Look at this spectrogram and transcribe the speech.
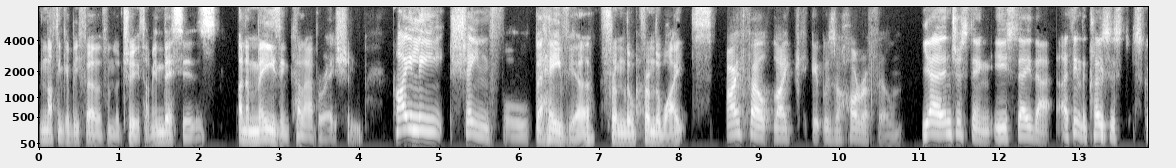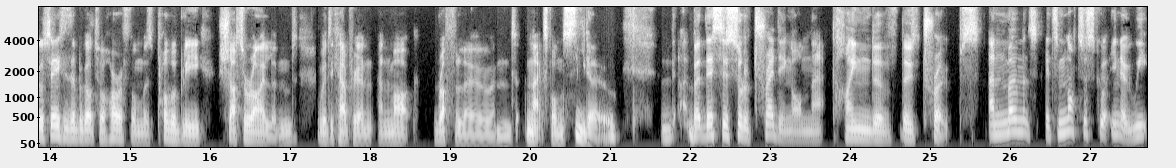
nothing could be further from the truth. I mean, this is an amazing collaboration. Highly shameful behavior from the from the whites. I felt like it was a horror film. Yeah, interesting. You say that. I think the closest Scorsese's ever got to a horror film was probably Shutter Island with DiCaprio and, and Mark Ruffalo and Max von Sydow. But this is sort of treading on that kind of those tropes and moments. It's not a you know we.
